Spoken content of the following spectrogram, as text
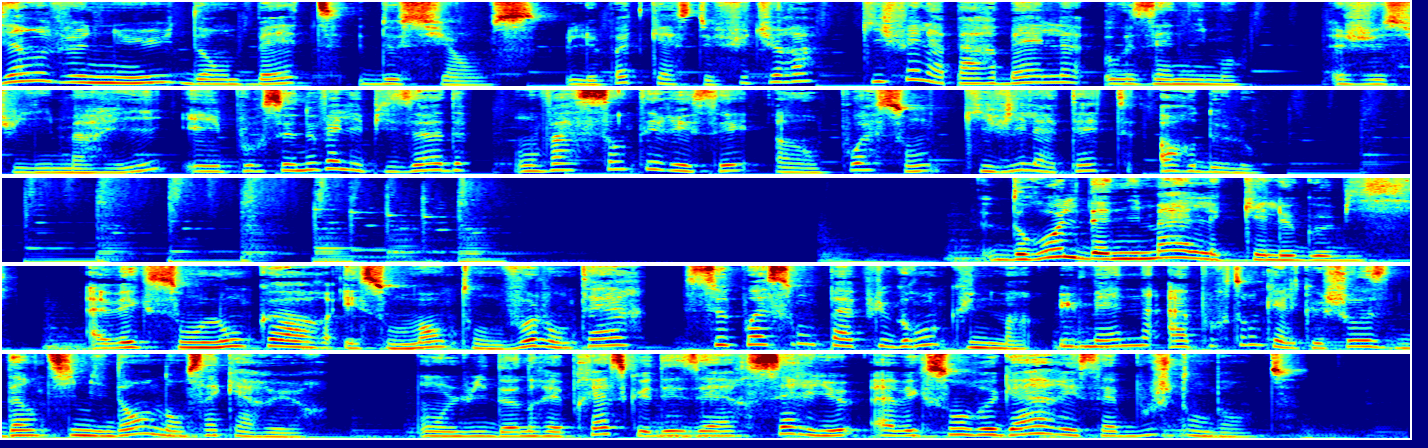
Bienvenue dans Bête de Science, le podcast Futura qui fait la part belle aux animaux. Je suis Marie et pour ce nouvel épisode, on va s'intéresser à un poisson qui vit la tête hors de l'eau. Drôle d'animal qu'est le goby. Avec son long corps et son menton volontaire, ce poisson pas plus grand qu'une main humaine a pourtant quelque chose d'intimidant dans sa carrure. On lui donnerait presque des airs sérieux avec son regard et sa bouche tombante.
